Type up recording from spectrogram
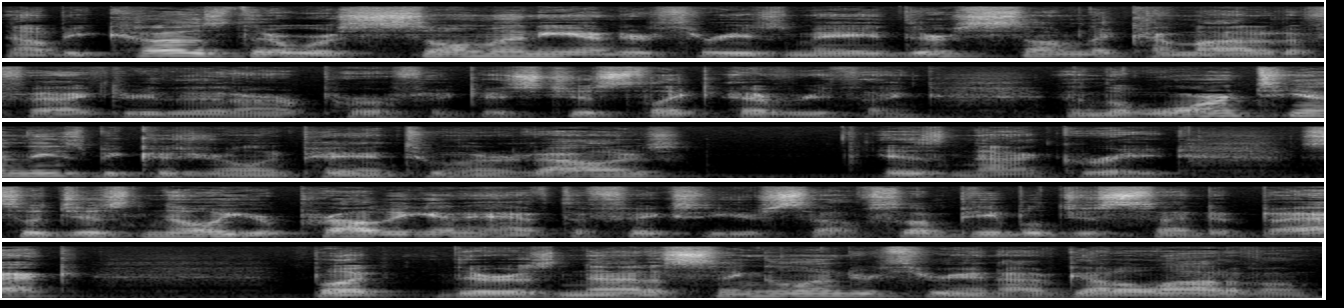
Now because there were so many Ender 3s made, there's some that come out of the factory that aren't perfect. It's just like everything. And the warranty on these, because you're only paying $200, is not great. So just know you're probably going to have to fix it yourself. Some people just send it back, but there is not a single Ender 3, and I've got a lot of them,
